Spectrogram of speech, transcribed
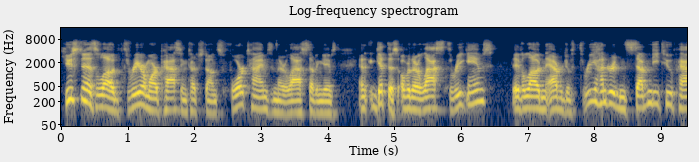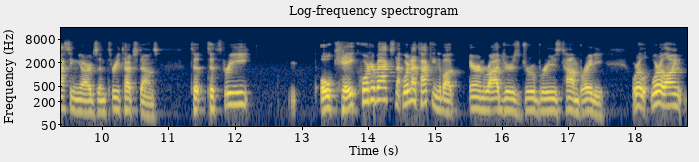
Houston has allowed three or more passing touchdowns four times in their last seven games. And get this, over their last three games, they've allowed an average of 372 passing yards and three touchdowns to, to three okay quarterbacks. We're not talking about Aaron Rodgers, Drew Brees, Tom Brady. We're, we're allowing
